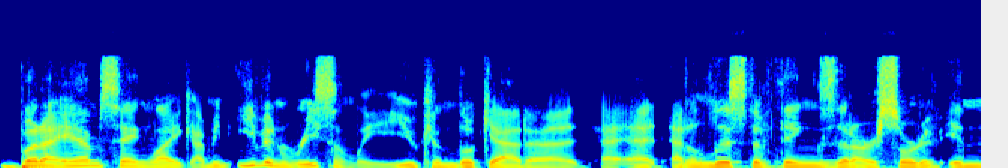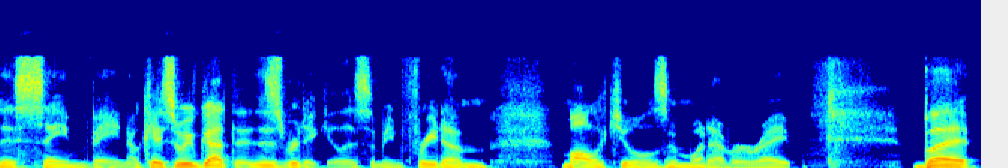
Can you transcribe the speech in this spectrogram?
but I am saying like, I mean, even recently, you can look at a at at a list of things that are sort of in this same vein. Okay, so we've got the, this is ridiculous. I mean, freedom, molecules, and whatever, right? But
